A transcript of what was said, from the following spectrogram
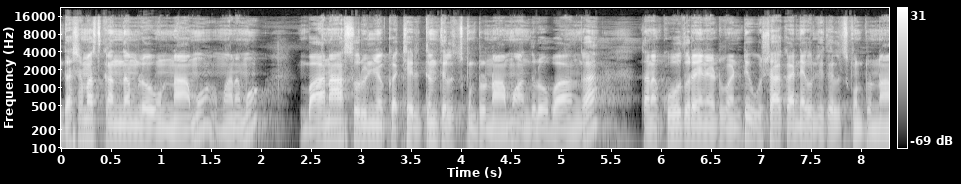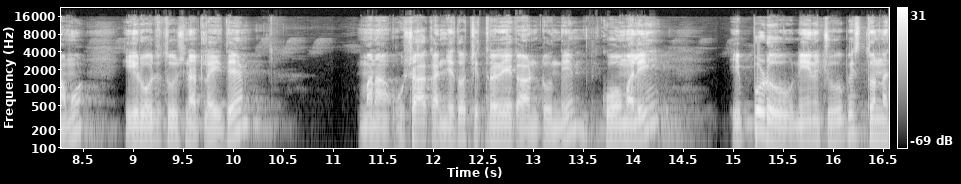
దశమ స్కందంలో ఉన్నాము. మనము బాణాసురుని యొక్క చరిత్రను తెలుసుకుంటున్నాము. అందులో భాగంగా తన కూతురైనటువంటి ఉషాకన్య గురించి తెలుసుకుంటున్నాము. ఈరోజు చూసినట్లయితే మన ఉషా కన్యతో చిత్రరేఖ అంటుంది. కోమలి ఇప్పుడు నేను చూపిస్తున్న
